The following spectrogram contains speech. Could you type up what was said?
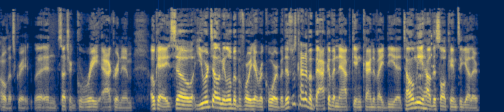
Oh, that's great. Uh, and such a great acronym. Okay, so you were telling me a little bit before we hit record, but this was kind of a back of a napkin kind of idea. Tell me how this all came together.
